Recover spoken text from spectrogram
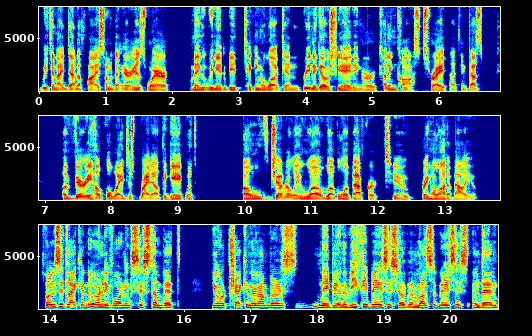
we can identify some of the areas where maybe we need to be taking a look and renegotiating or cutting costs, right? I think that's a very helpful way just right out the gate with a generally low level of effort to bring a lot of value. So is it like an early warning system that you're checking the numbers maybe on a weekly basis or on a monthly basis, and then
